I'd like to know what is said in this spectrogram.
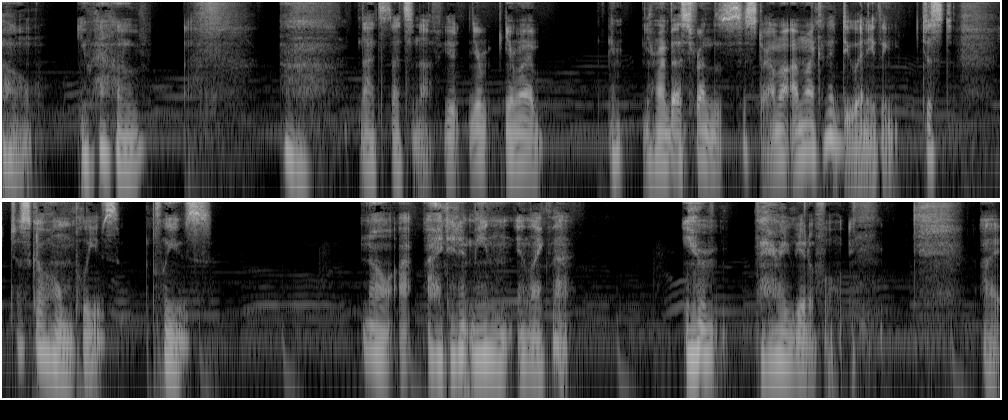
Oh, you have. That's that's enough. You're you're you're my you're, you're my best friend's sister. I'm not I'm not gonna do anything. Just just go home, please, please. No, I I didn't mean it like that. You're very beautiful. I.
